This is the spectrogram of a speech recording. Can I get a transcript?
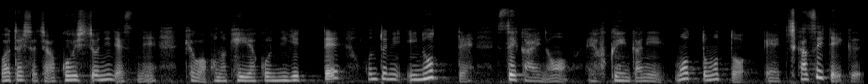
私たちはご一緒にですね今日はこの契約を握って本当に祈って世界の福音化にもっともっと近づいていく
